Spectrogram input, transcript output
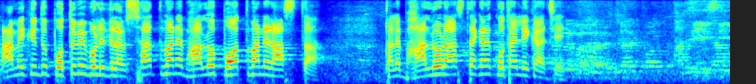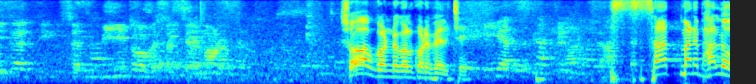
আমি কিন্তু প্রথমে বলে দিলাম সৎ মানে ভালো, পথ মানে রাস্তা। তাহলে ভালো রাস্তা এখানে কোথায় লেখা আছে? সব গন্ডগোল করে ফেলছে। সৎ মানে ভালো,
